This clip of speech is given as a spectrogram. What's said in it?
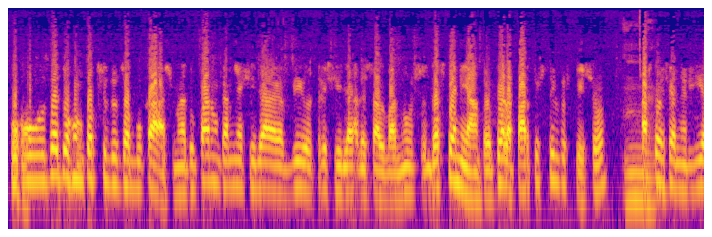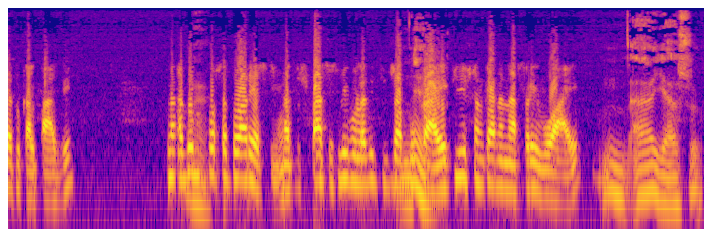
που δεν το έχουν κόψει το τσαμπουκά. Ας πούμε, Να του πάρουν καμιά χιλιάδε, δύο-τρει χιλιάδες Αλβανούς, δεν φταίνει οι άνθρωποι, αλλά πάρ' τους στείλ πίσω. Ναι. Αυτό έχει ανεργία του καλπάδι. Να δούμε Ναι. πώς θα του αρέσει. Να τους πάσεις λίγο δηλαδή του τσαμπουκά. Ή κλείσουν κανένα free wife. Μ, Α, γεια σου.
